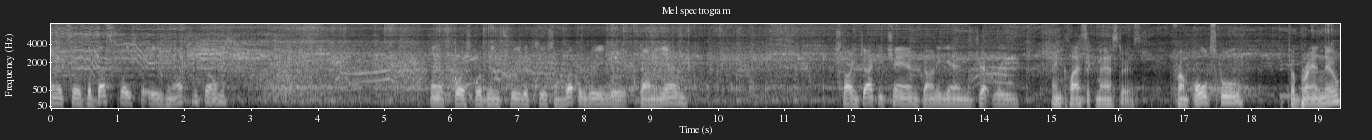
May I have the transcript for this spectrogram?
And it says the best place for Asian action films. And of course, we're being treated to some weaponry with Donnie Yen, starring Jackie Chan, Donnie Yen, Jet Li, and classic masters. From old school to brand new,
